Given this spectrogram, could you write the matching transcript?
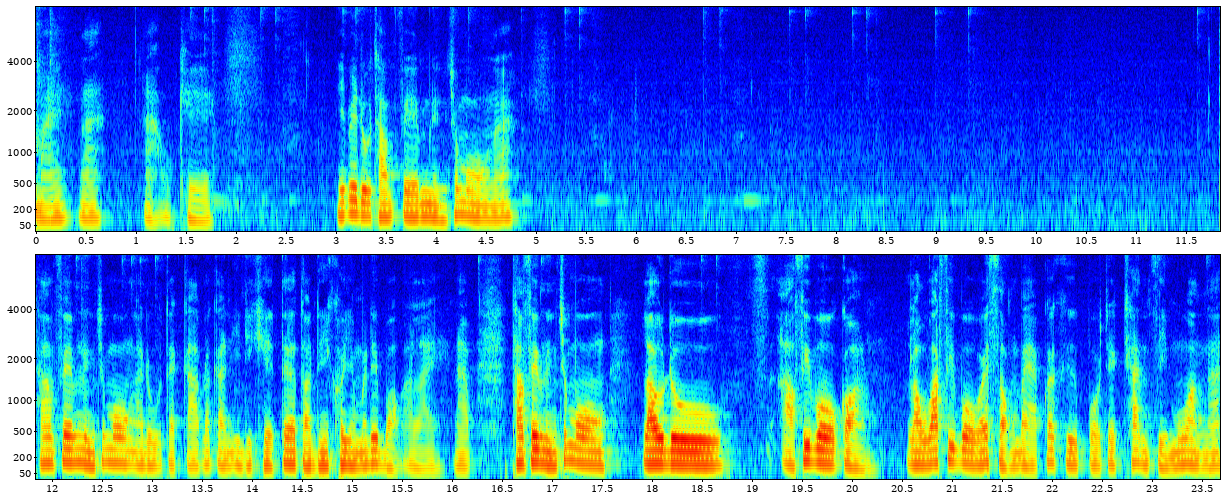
ไหมนะ อะโอเค นี่ไปดูไทม์เฟรม1ชั่วโมงนะ ทม์เฟรม1ชั่วโมงอดูแต่กราฟแล้วกันอินดิเคเตอร์ตอนนี้เขายังไม่ได้บอกอะไรนะครับทม์เฟรม1ชั่วโมง เราดูอาฟิโบก่อน เราวัดฟิโบไว้ 2 แบบก็คือ projection สีม่วงนะ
